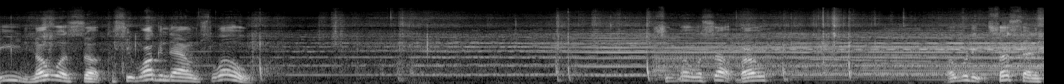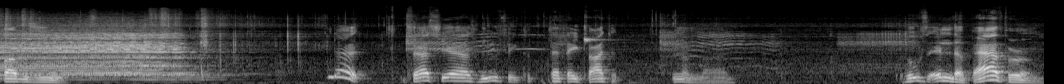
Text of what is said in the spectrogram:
She know what's up, cause she walking down slow. She know what's up, bro. I wouldn't trust that if I was you. That trashy ass music that they tried to. Never mind. Who's in the bathroom?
